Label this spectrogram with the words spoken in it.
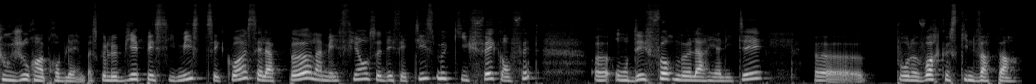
toujours un problème. Parce que le biais pessimiste, c'est quoi? C'est la peur, la méfiance, le défaitisme qui fait qu'en fait, euh, on déforme la réalité euh, pour ne voir que ce qui ne va pas.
